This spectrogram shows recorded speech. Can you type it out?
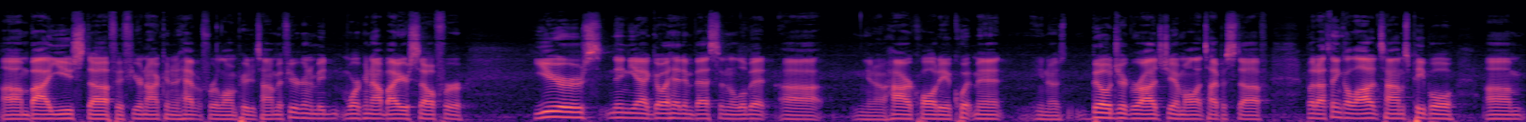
Um, buy used stuff if you're not going to have it for a long period of time. If you're going to be working out by yourself for years, then yeah, go ahead invest in a little bit, uh, you know, higher quality equipment. You know, build your garage gym, all that type of stuff. But I think a lot of times people um,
